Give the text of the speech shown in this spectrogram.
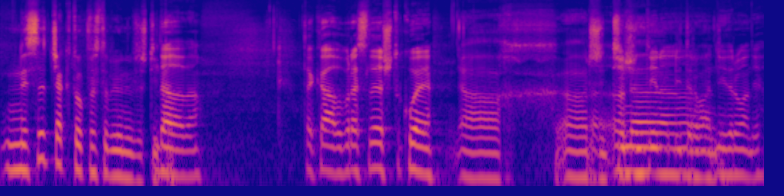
не са чак толкова стабилни в защита. да, да, да. Така, добре, следващото кое е? А, Аржентина, Аржентина, Нидерландия. Нидерландия.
